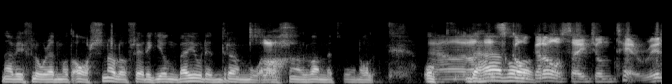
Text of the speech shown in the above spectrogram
När vi förlorade mot Arsenal och Fredrik Ljungberg gjorde ett drömmål. Oh. Arsenal vann med 2-0. Och ja, det här skakade var... av sig John Terry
